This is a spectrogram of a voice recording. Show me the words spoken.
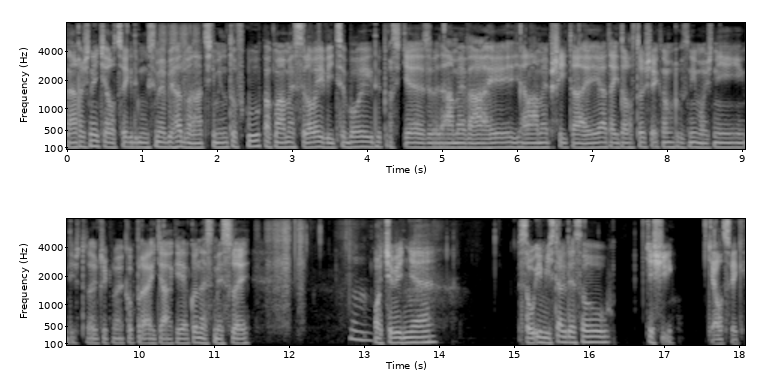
náročný tělocvik, kdy musíme běhat 12 minutovku, pak máme silový víceboj, kdy prostě zvedáme váhy, děláme přítahy a tady tohle to všechno různý možný, když to tak řeknu jako prajťáky, jako nesmysly. Hmm. Očividně jsou i místa, kde jsou těžší tělocviky.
